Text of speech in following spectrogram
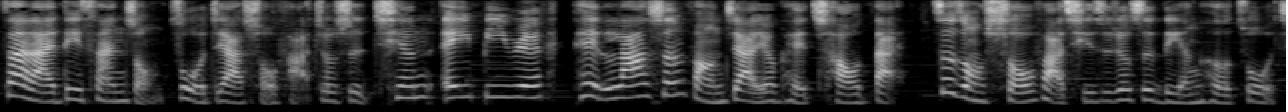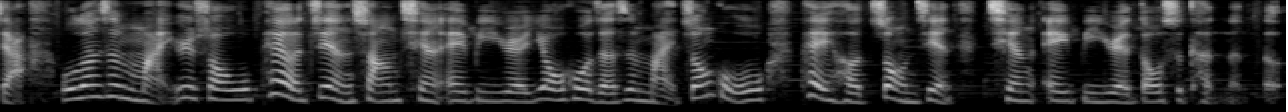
再来第三种作价手法，就是签 A B 约，可以拉升房价，又可以超贷。这种手法其实就是联合作价，无论是买预售屋配合建商签 A B 约，又或者是买中古屋配合中建签 A B 约，都是可能的。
